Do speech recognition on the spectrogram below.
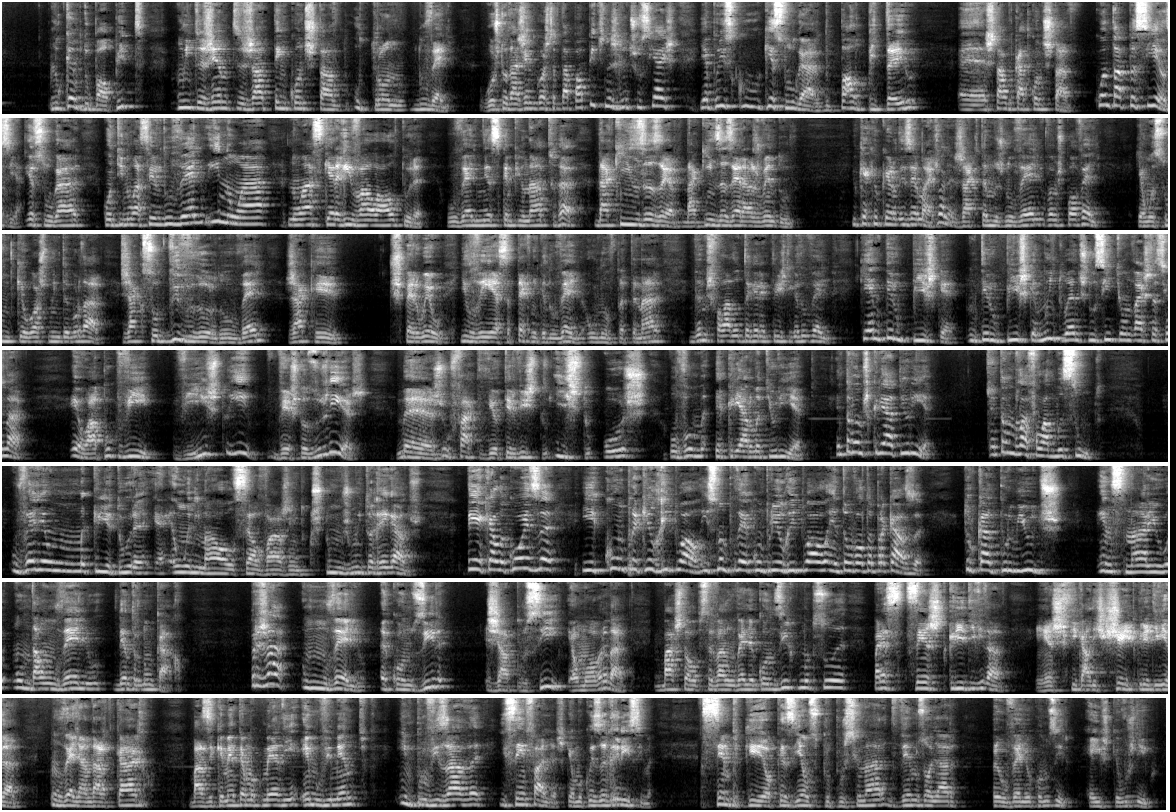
no campo do palpite, muita gente já tem contestado o trono do velho. Hoje toda a gente gosta de dar palpites nas redes sociais e é por isso que, esse lugar de palpiteiro uh, está um bocado contestado. Quanto à paciência, esse lugar continua a ser do velho e não há, não há sequer rival à altura. O velho nesse campeonato dá 15 a 0. Dá 15 a 0 à juventude. E o que é que eu quero dizer mais? Olha, já que estamos no velho, vamos para o velho. Que é um assunto que eu gosto muito de abordar. Já que sou devedor do velho, já que, espero eu, elevei essa técnica do velho a um novo patamar, vamos falar de outra característica do velho. Que é meter o pisca. Meter o pisca muito antes do sítio onde vai estacionar. Eu há pouco vi, vi isto e vês todos os dias mas o facto de eu ter visto isto hoje levou-me a criar uma teoria. Então vamos criar a teoria. Então vamos lá falar do assunto. O velho é uma criatura, é um animal selvagem de costumes muito arraigados. Tem aquela coisa e cumpre aquele ritual. E se não puder cumprir o ritual, então volta para casa. Trocado por miúdos em cenário onde há um velho dentro de um carro. Para já, um velho a conduzir, já por si, é uma obra de arte. Basta observar um velho a conduzir que uma pessoa parece que se enche de criatividade. Enche, fica ali cheio de criatividade. Um velho a andar de carro, basicamente é uma comédia em movimento, improvisada e sem falhas, que é uma coisa raríssima. Sempre que a ocasião se proporcionar, devemos olhar para o velho a conduzir. É isto que eu vos digo.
